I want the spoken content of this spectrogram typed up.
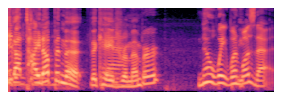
He, got He tied up in the the cage. Yeah. Remember? No, wait, when was that?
